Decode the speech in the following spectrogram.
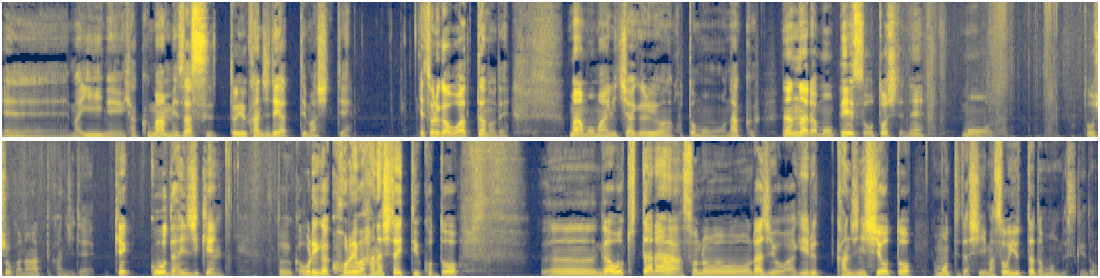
えー、まあ、いいね100万目指すという感じでやってまして、で、それが終わったので、まあもう毎日あげるようなこともなく、なんならもうペース落としてね、もう、どうしようかなって感じで、結構大事件というか、俺がこれは話したいっていうこと、うーんが起きたら、そのラジオを上げる感じにしようと思ってたし、まあそう言ったと思うんですけど。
